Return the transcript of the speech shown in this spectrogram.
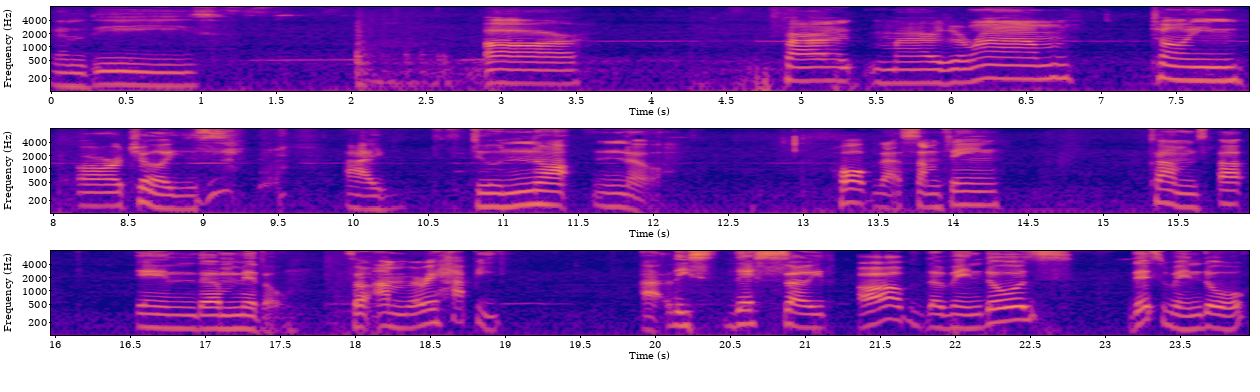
and these are Parmesan thyme or chives. I do not know. Hope that something comes up in the middle. So I'm very happy. At least this side of the windows, this window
